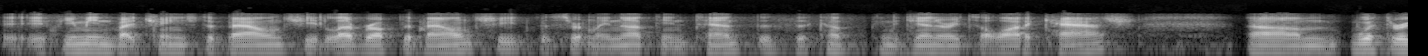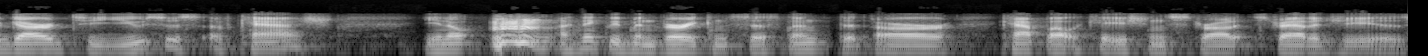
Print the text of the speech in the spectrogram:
if you mean by change the balance sheet, lever up the balance sheet, that's certainly not the intent, the company generates a lot of cash. Um, with regard to uses of cash, you know, I think we've been very consistent that our capital allocation strategy is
